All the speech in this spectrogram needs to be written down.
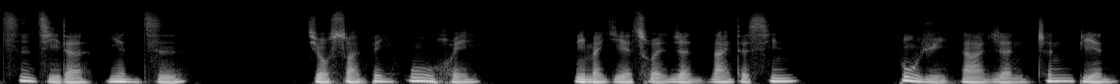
自己的面子。就算被误会，你们也存忍耐的心，不与那人争辩。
